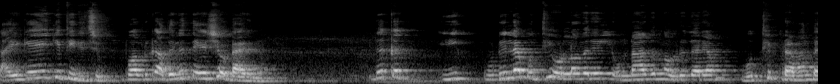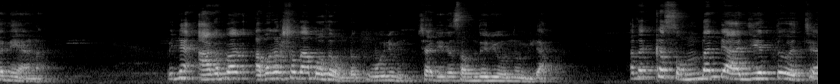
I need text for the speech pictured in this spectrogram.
കൈകേയിക്ക് തിരിച്ചു. അപ്പോൾ അവർക്ക് അതിലും ദേഷ്യം ഉണ്ടായിരുന്നു ഇതൊക്കെ ഈ കുടില ബുദ്ധി ഉള്ളവരിൽ ഉണ്ടാകുന്ന ഒരു തരം ബുദ്ധിഭ്രമം തന്നെയാണ്. പിന്നെ അപ അപകർഷതാബോധമുണ്ട്. കൂനും ശരീര സൗന്ദര്യമൊന്നുമില്ല അതൊക്കെ സ്വന്തം രാജ്യത്ത് വെച്ച്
